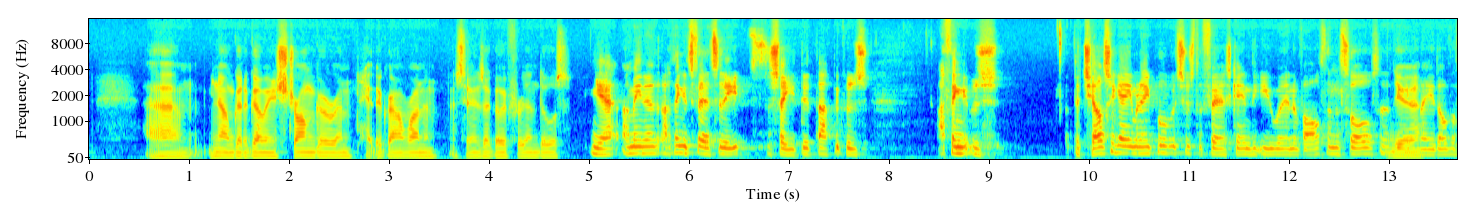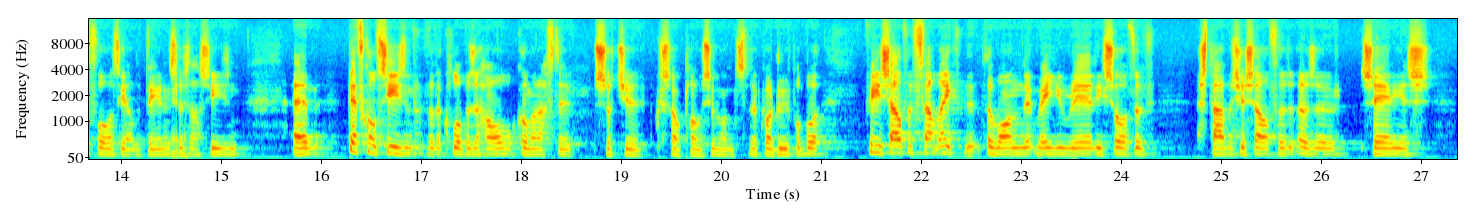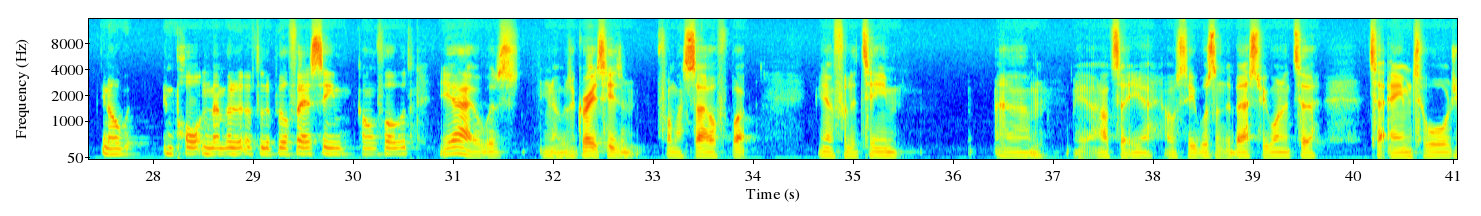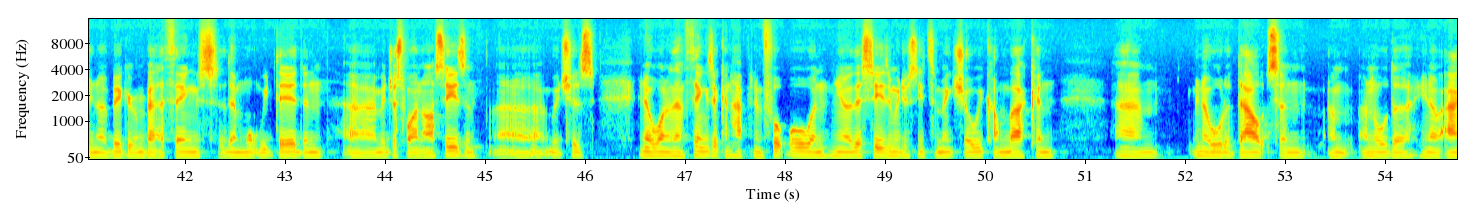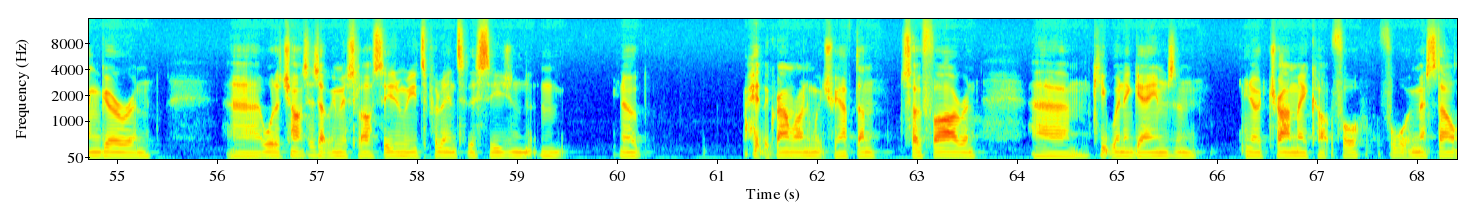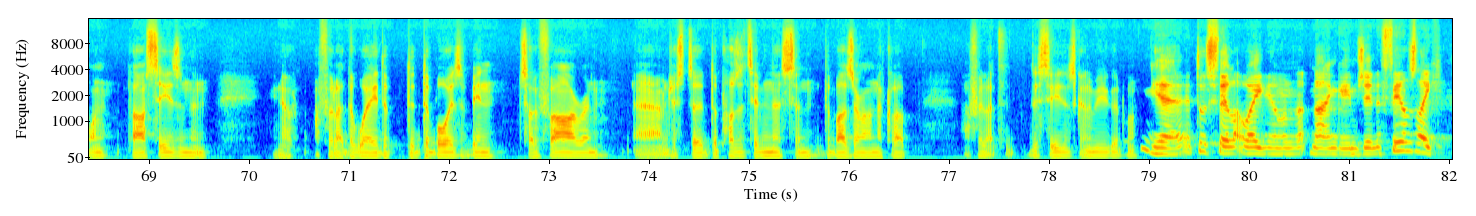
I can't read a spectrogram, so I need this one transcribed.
um, you know, I'm going to go in stronger and hit the ground running as soon as I go through them doors. Yeah, I mean, I think it's fair to say you did that because I think it was the Chelsea game in April, which was the first game that you weren't involved in at all. So Yeah. Made over 40 odd appearances last season. Um, difficult season for the club as a whole, coming after such a so close a run to the quadruple. But for yourself, it felt like the, the one that where you really sort of established yourself as, as a serious, you know, important member of the Liverpool first team going forward. Yeah, it was, you know, it was a great season for myself, but you know, for the team, um, yeah, I'd say yeah, obviously it wasn't the best. We wanted to to aim towards you know bigger and better things than what we did, and um, it just wasn't our season, uh, which is you know one of them things that can happen in football. And you know this season we just need to make sure we come back and um, you know all the doubts and um, and all the you know anger and uh, all the chances that we missed last season, we need to put it into this season and you know hit the ground running, which we have done so far, and um, keep winning games and you know try and make up for, for what we missed out on last season. And you know I feel like the way the, the, the boys have been so far and um, just the, the positiveness and the buzz around the club, I feel like th- this season's going to be a good one. Yeah, it does feel that way. You know, nine games in, it feels like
